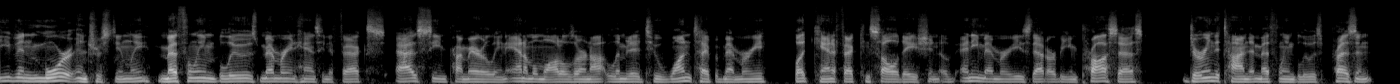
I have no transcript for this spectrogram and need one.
Even more interestingly, methylene blue's memory enhancing effects, as seen primarily in animal models, are not limited to one type of memory, but can affect consolidation of any memories that are being processed during the time that methylene blue is present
